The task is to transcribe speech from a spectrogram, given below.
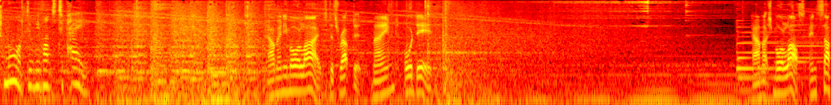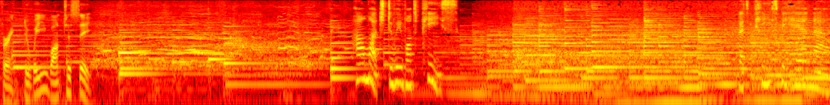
much more do we want to pay? How many more lives disrupted, maimed, or dead? How much more loss and suffering do we want to see? How much do we want peace? Let peace be here now.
